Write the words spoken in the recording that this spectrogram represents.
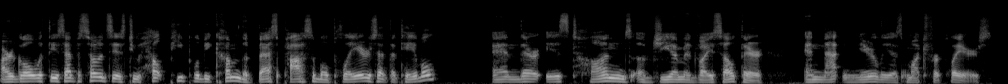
Our goal with these episodes is to help people become the best possible players at the table, and there is tons of GM advice out there, and not nearly as much for players.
